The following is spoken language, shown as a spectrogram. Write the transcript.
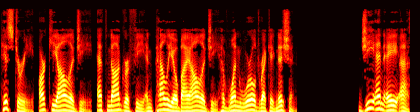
history, archaeology, ethnography and paleobiology have won world recognition. GNAS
